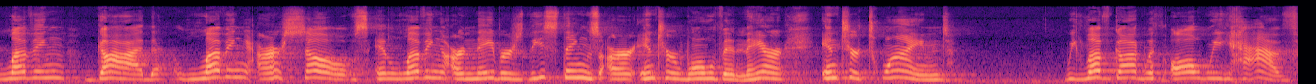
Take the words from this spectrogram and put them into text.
loving God, loving ourselves, and loving our neighbors, these things are interwoven, they are intertwined. We love God with all we have.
